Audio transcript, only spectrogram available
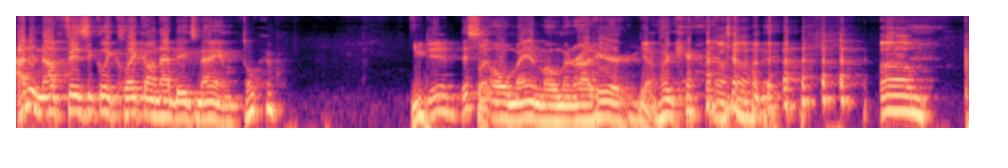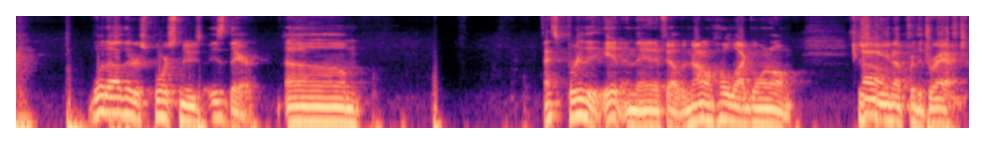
I did not physically click on that dude's name. Okay. You did. This is an old man moment right here. Yeah. Um, what other sports news is there? Um, that's really it in the NFL. There's not a whole lot going on. Just Oh. gearing up for the draft.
